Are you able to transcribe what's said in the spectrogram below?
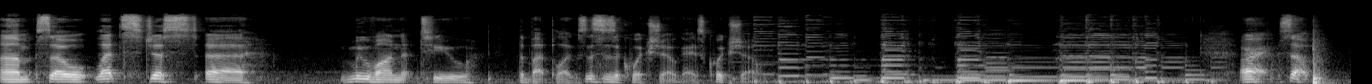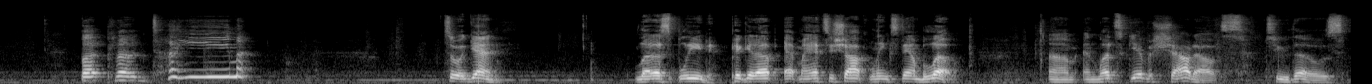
um, so let's just uh, move on to the butt plugs. This is a quick show, guys. Quick show. All right, so butt plug time. So again, let us bleed. Pick it up at my Etsy shop. Links down below. Um, and let's give shout outs to those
